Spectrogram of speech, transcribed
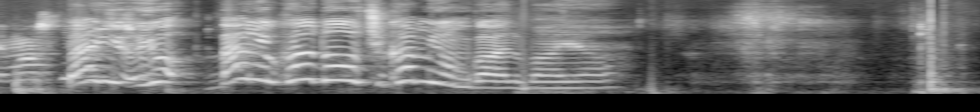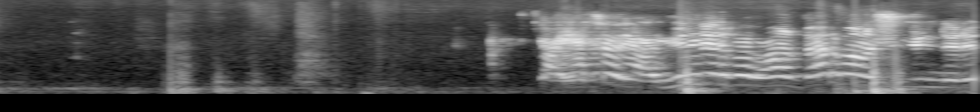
Elmasları Ben yo, yo- ben yukarı doğru çıkamıyorum galiba. Ya yeter ya. Yünleri bana ver bana şu yünleri.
